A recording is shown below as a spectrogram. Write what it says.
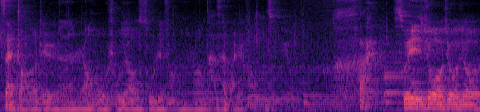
再找到这个人，然后我说要租这房子，然后他才把这房子租给我，嗨，所以就就就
